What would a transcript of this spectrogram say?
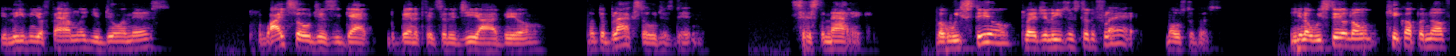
you're leaving your family, you're doing this. The white soldiers got the benefits of the GI Bill, but the black soldiers didn't. Systematic. But we still pledge allegiance to the flag, most of us. You know, we still don't kick up enough,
